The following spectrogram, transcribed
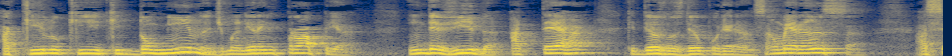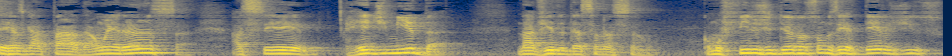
aquilo que, que domina de maneira imprópria, indevida, a terra que Deus nos deu por herança. Há uma herança a ser resgatada, há uma herança a ser redimida na vida dessa nação. Como filhos de Deus, nós somos herdeiros disso.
